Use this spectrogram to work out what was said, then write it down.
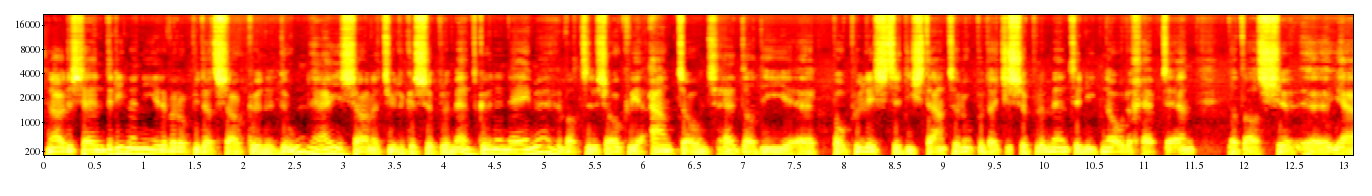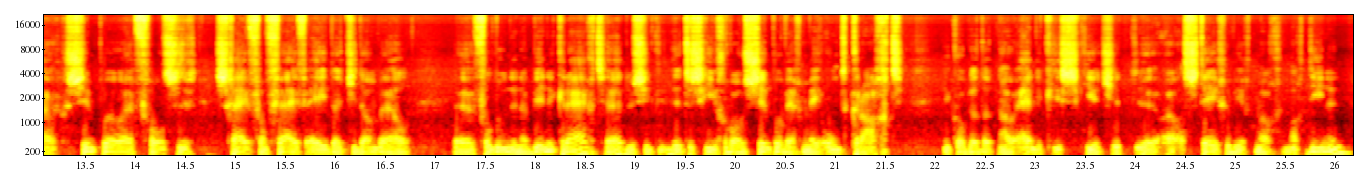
Nou, er zijn drie manieren waarop je dat zou kunnen doen. Je zou natuurlijk een supplement kunnen nemen, wat dus ook weer aantoont dat die uh, populisten die staan te roepen dat je supplementen niet nodig hebt en dat als je ja, simpel volgens de schijf van 5e, dat je dan wel uh, voldoende naar binnen krijgt. Hè. Dus ik, dit is hier gewoon simpelweg mee ontkracht. Ik hoop dat dat nou eindelijk eens een keertje als tegenwicht mag, mag dienen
